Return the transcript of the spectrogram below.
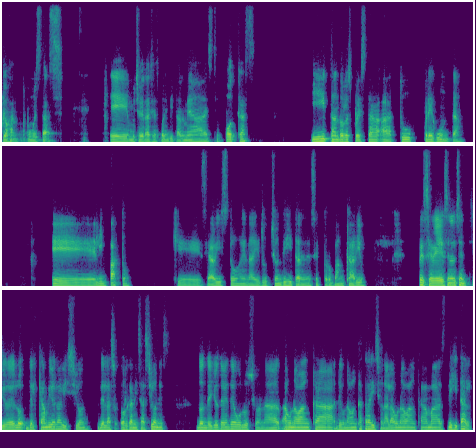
Johan, ¿cómo estás? Eh, muchas gracias por invitarme a este podcast. Y dando respuesta a tu pregunta, eh, el impacto que se ha visto en la disrupción digital en el sector bancario, pues se ve en el sentido de del cambio de la visión de las organizaciones, donde ellos deben de evolucionar a una banca, de una banca tradicional a una banca más digital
